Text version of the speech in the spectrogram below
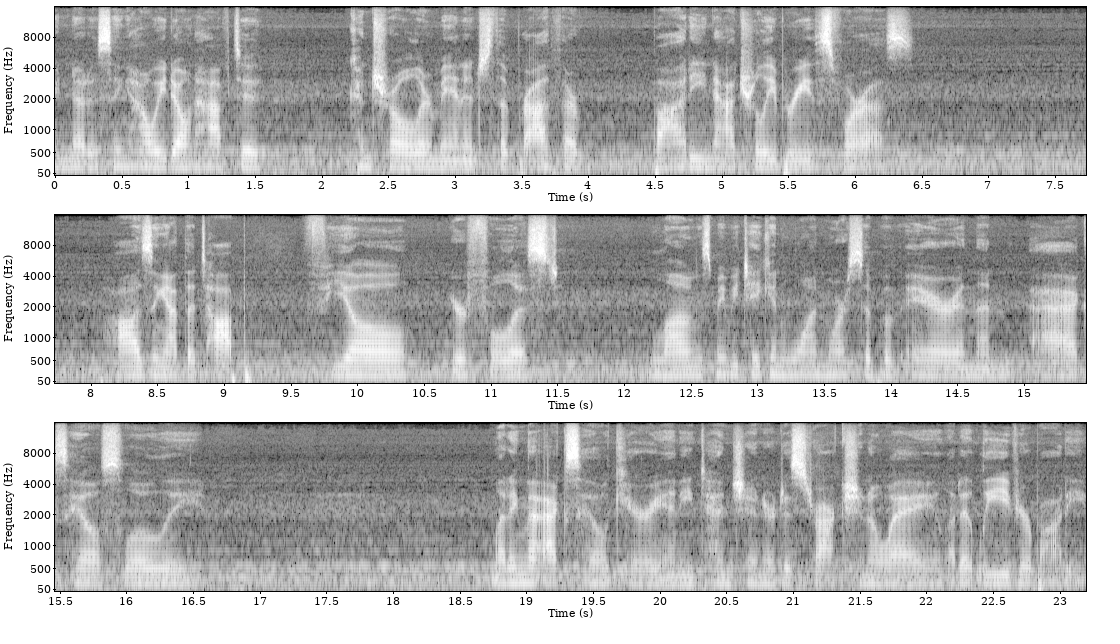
Noticing how we don't have to control or manage the breath. Our body naturally breathes for us. Pausing at the top. Feel your fullest lungs. Maybe taking one more sip of air and then exhale slowly. Letting the exhale carry any tension or distraction away. Let it leave your body.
